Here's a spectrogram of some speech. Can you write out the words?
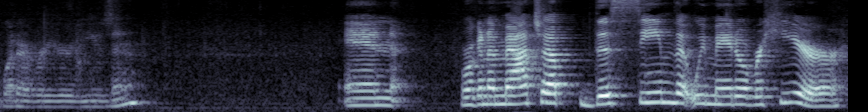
whatever you're using. And we're gonna match up this seam that we made over here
